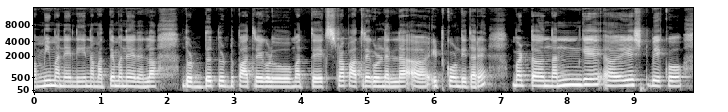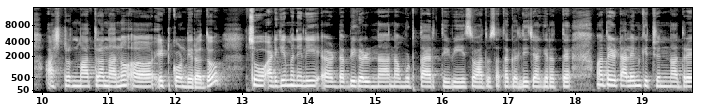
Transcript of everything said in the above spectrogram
ಮಮ್ಮಿ ಮನೇಲಿ, ನಮ್ಮ ಅತ್ತೆ ಮನೆಯಲ್ಲೆಲ್ಲ ದೊಡ್ಡ ದೊಡ್ಡ ಪಾತ್ರೆಗಳು ಮತ್ತು ಎಕ್ಸ್ಟ್ರಾ ಪಾತ್ರೆಗಳನ್ನೆಲ್ಲ ಇಟ್ಕೊಂಡಿದ್ದಾರೆ. ಬಟ್ ನನಗೆ ಎಷ್ಟು ಬೇಕೋ ಅಷ್ಟನ್ನು ಮಾತ್ರ ನಾನು ಇಟ್ಕೊಂಡಿರೋದು. ಸೊ ಅಡುಗೆ ಮನೇಲಿ ಡಬ್ಬಿಗಳನ್ನ ನಾವು ಮುಟ್ತಾ ಇರ್ತೀವಿ. ಸೊ ಅದು ಸತ ಗಲೀಜಾಗಿರುತ್ತೆ. ಮತ್ತು ಇಟಾಲಿಯನ್ ಕಿಚನ್ ಆದರೆ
